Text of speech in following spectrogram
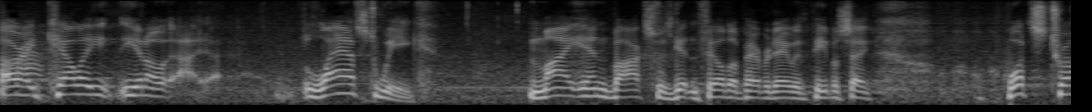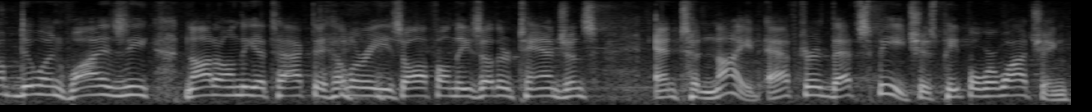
All right, Kelly, you know, I- last week, my inbox was getting filled up every day with people saying, What's Trump doing? Why is he not on the attack to Hillary? He's off on these other tangents. And tonight, after that speech, as people were watching,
